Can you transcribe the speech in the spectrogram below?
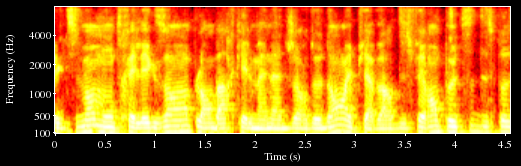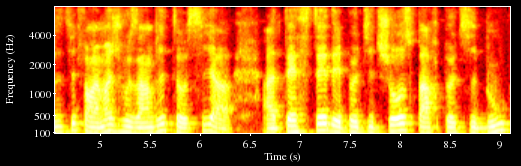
Effectivement, montrer l'exemple, embarquer le manager dedans et puis avoir différents petits dispositifs. Enfin, moi, je vous invite aussi à, tester des petites choses par petits bouts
